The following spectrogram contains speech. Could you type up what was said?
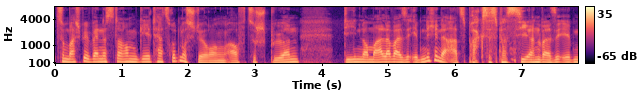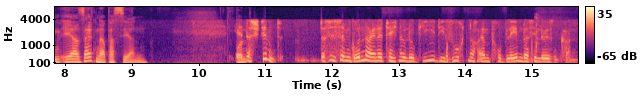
Zum Beispiel, wenn es darum geht, Herzrhythmusstörungen aufzuspüren, die normalerweise eben nicht in der Arztpraxis passieren, weil sie eben eher seltener passieren. Ja, das stimmt. Das ist im Grunde eine Technologie, die sucht nach einem Problem, das sie lösen kann.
